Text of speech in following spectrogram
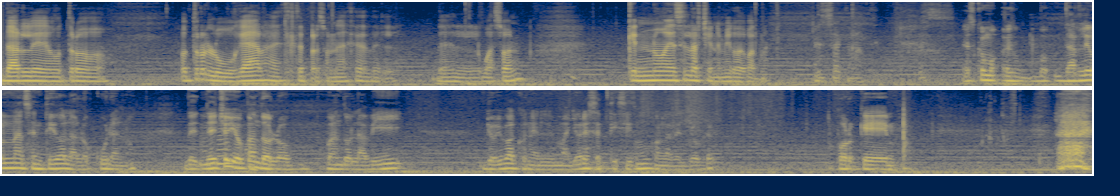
darle otro otro lugar a este personaje del, del Guasón que no es el archienemigo de Batman. Exactamente. Es como darle un sentido a la locura, ¿no? De, de hecho, yo cuando lo cuando la vi, yo iba con el mayor escepticismo con la del Joker. Porque. ah,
